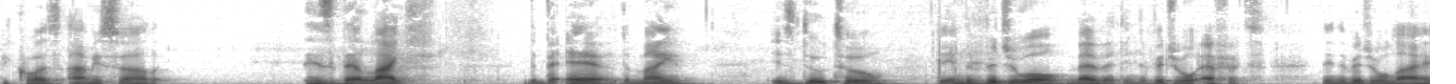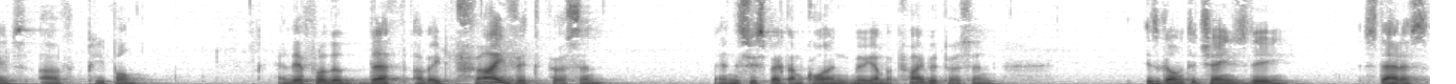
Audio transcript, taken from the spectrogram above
Because Am Yisrael is their life the be'er, the mayim, is due to the individual merit, the individual efforts, the individual lives of people. And therefore, the death of a private person, in this respect, I'm calling Miriam a private person, is going to change the status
